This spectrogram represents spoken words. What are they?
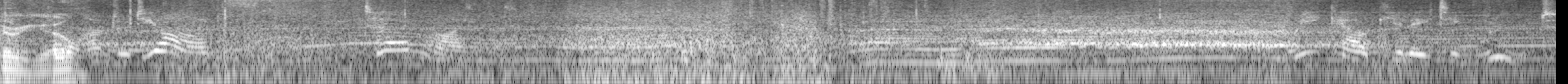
There we go. 400 yards, turn right. Recalculating route.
